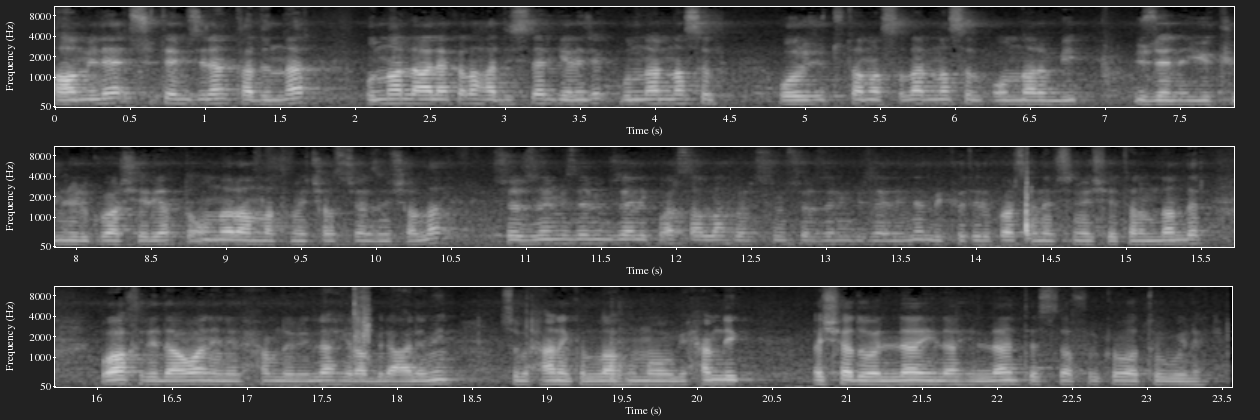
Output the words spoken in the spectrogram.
hamile süt emziren kadınlar bunlarla alakalı hadisler gelecek. Bunlar nasıl orucu tutamazsalar, nasıl onların bir üzerine yükümlülük var şeriatta onları anlatmaya çalışacağız inşallah. Sözlerimizde bir güzellik varsa Allah ve Resulünün güzelliğinden bir kötülük varsa nefsim ve şeytanımdandır. Ve ahire davanen elhamdülillahi rabbil alemin. Subhanakallahumma ve bihamdik. Eşhedü en la ilahe illa ente estağfurke ve etûbü ilek.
